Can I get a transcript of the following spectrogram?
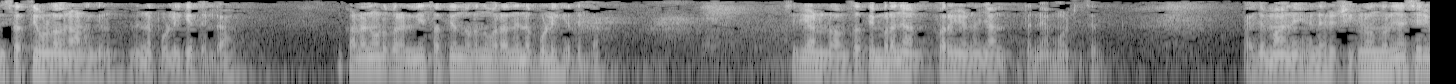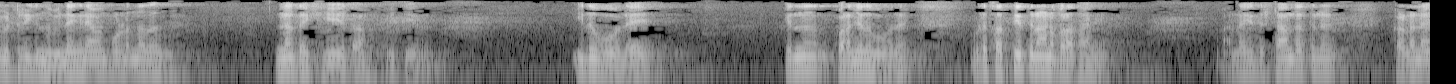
നീ സത്യമുള്ളവനാണെങ്കിൽ നിന്നെ പൊള്ളിക്കത്തില്ല. കള്ളനോട് പറയണം നീ സത്യം തുറന്നു പറയാൻ നിന്നെ പൊള്ളിക്കത്തില്ല. ശരിയാണല്ലോ. അവൻ സത്യം പറഞ്ഞാൽ പറയുകയാണ് ഞാൻ തന്നെ മോഷിച്ചത് യജമാനെ എന്നെ രക്ഷിക്കണമെന്ന് പറഞ്ഞാൽ ശരി വിട്ടിരിക്കുന്നു. പിന്നെ എങ്ങനെയാ അവൻ പൊള്ളുന്നത്? എന്നെ ദഹ്യേത ഇതുപോലെ എന്ന് പറഞ്ഞതുപോലെ ഇവിടെ സത്യത്തിനാണ് പ്രാധാന്യം. അല്ല ഈ ദൃഷ്ടാന്തത്തിൽ കള്ളനെ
